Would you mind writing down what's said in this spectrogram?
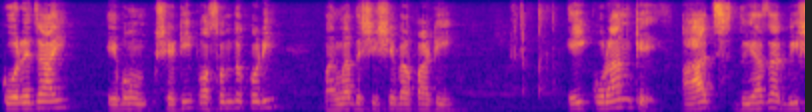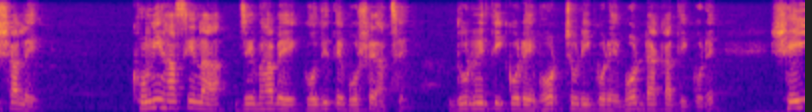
করে যাই এবং সেটি পছন্দ করি। বাংলাদেশি সেবা পার্টি এই কোরআনকে আজ দুই হাজার বিশ সালে খুনি হাসিনা যেভাবে গদিতে বসে আছে, দুর্নীতি করে, ভোট চুরি করে, ভোট ডাকাতি করে, সেই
